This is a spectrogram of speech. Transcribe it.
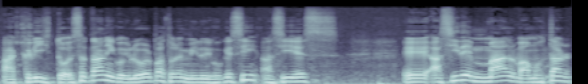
a Cristo, es satánico. Y luego el pastor Emilio dijo que sí, así es. Eh, así de mal vamos a estar.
